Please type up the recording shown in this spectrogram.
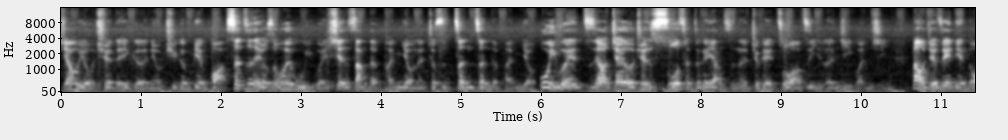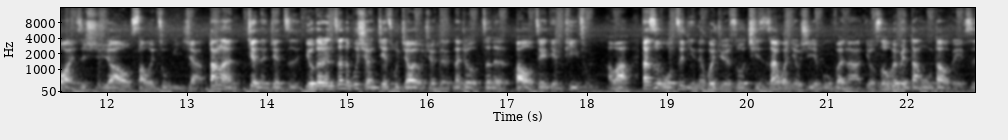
交友圈的一个扭曲跟变化，甚至呢有时候会误以为线上的朋友呢。就是真正的朋友，误以为只要交友圈缩成这个样子呢，就可以做好自己的人际关系。那我觉得这一点的话，也是需要稍微注意一下。当然，见仁见智，有的人真的不喜欢接触交友圈的，那就真的把我这一点剔除，好不好？但是我自己呢，会觉得说，其实在玩游戏的部分啊，有时候会被耽误到的也是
